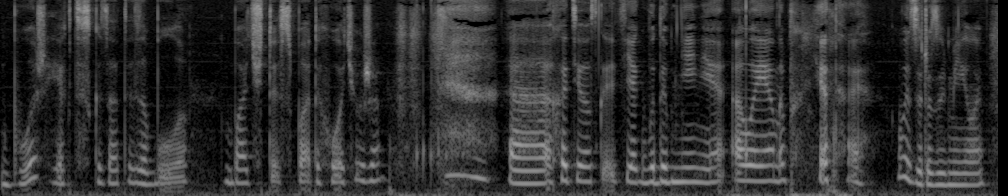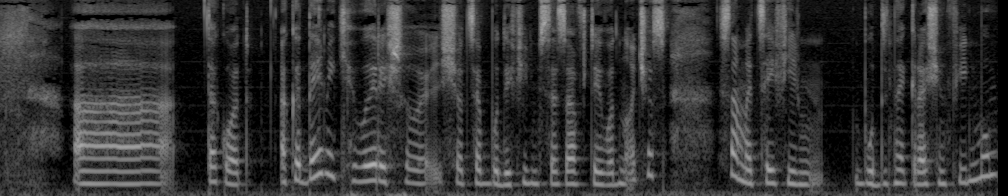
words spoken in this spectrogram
Боже, як це сказати, забула. Бачите, спати хочу вже. Е, хотіла сказати, як буде мнення, але я не пам'ятаю. Ви зрозуміли. Так от, академіки вирішили, що це буде фільм все завжди і водночас. Саме цей фільм буде найкращим фільмом.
